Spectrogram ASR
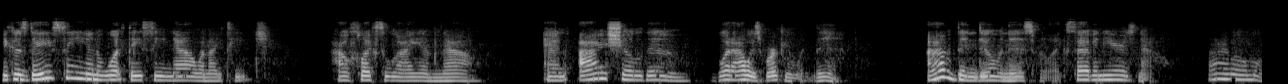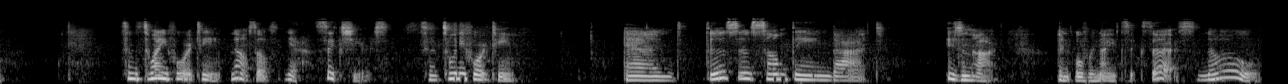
because they see in what they see now when I teach, how flexible I am now. And I show them what I was working with then. I've been doing this for like seven years now, a little more. Since 2014. No, so yeah, six years. Since 2014. And this is something that is not an overnight success. No,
